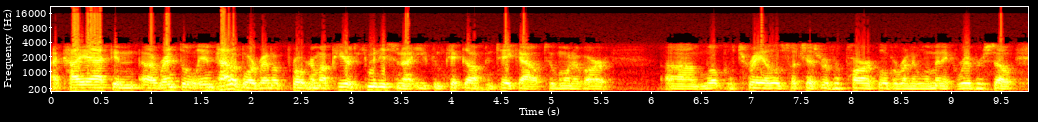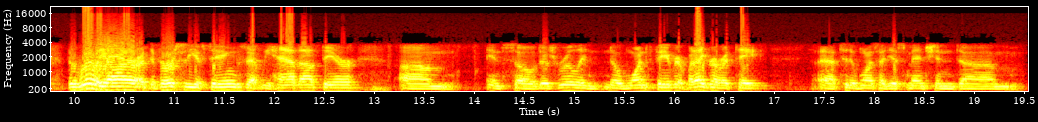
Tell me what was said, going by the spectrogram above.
a kayak and uh, rental and paddleboard rental program up here at the community center that you can pick up and take out to one of our um, local trails such as River Park the Willimantic River. So there really are a diversity of things that we have out there, um, and so there's really no one favorite, but I gravitate uh, to the ones I just mentioned. Um,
